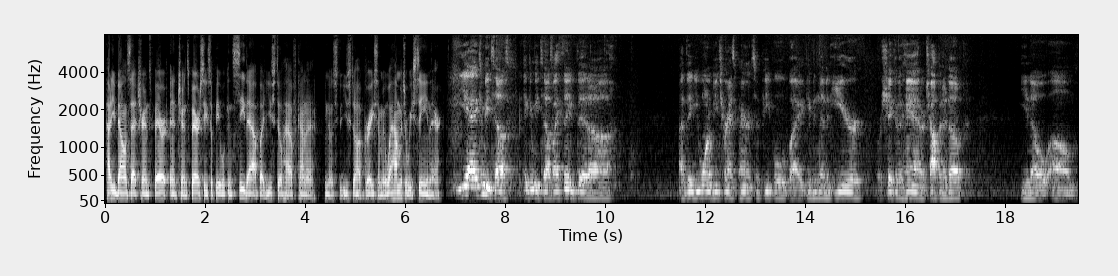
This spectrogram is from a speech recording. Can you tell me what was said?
how do you balance that transparent and transparency so people can see that but you still have kind of you know you still have grace i mean how much are we seeing there Yeah, it can be tough. It can be tough. I think that uh, I think you want to be transparent to people by giving them an ear or shaking their hand or chopping it up. You know, um,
